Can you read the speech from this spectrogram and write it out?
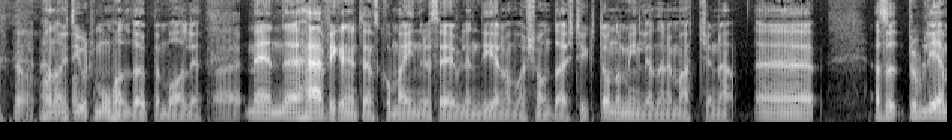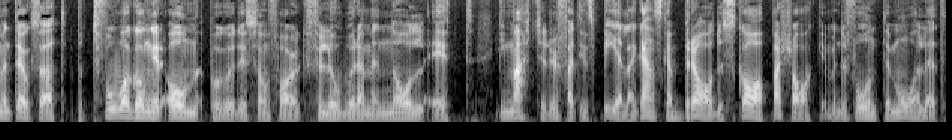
Han har inte gjort mål då uppenbarligen. Nej. Men eh, här fick han ju inte ens komma in och det säger väl en del om vad Sean Dyche tyckte om de inledande matcherna. Eh, alltså problemet är också att på två gånger om på Goodison Park förlora med 0-1 i matcher där du faktiskt spelar ganska bra, du skapar saker men du får inte målet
